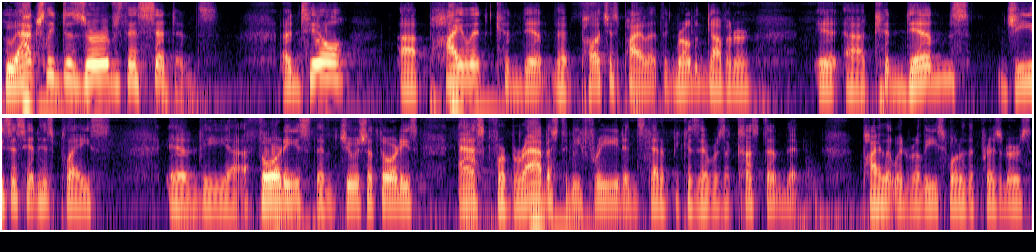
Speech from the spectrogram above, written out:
who actually deserves this sentence until uh, Pilate condemned, the Pontius Pilate, the Roman governor, uh, condemns Jesus in his place, and the uh, authorities, the Jewish authorities, ask for Barabbas to be freed instead of because there was a custom that Pilate would release one of the prisoners.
